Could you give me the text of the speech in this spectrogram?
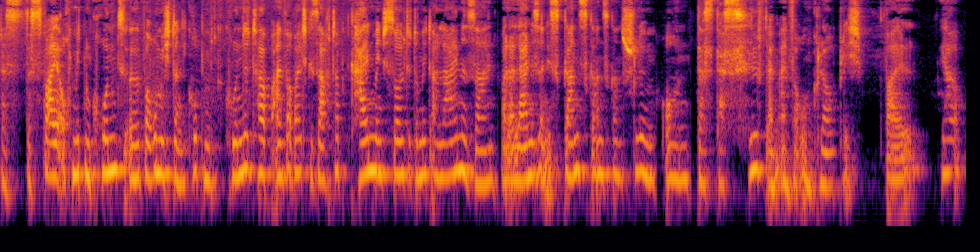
das, das war ja auch mit ein Grund, äh, warum ich dann die Gruppe mit gegründet habe. Einfach weil ich gesagt habe, kein Mensch sollte damit alleine sein. Weil alleine sein ist ganz, ganz, ganz schlimm. Und das, das hilft einem einfach unglaublich. Weil, ja,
